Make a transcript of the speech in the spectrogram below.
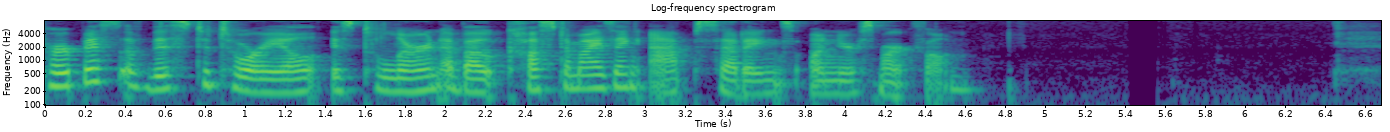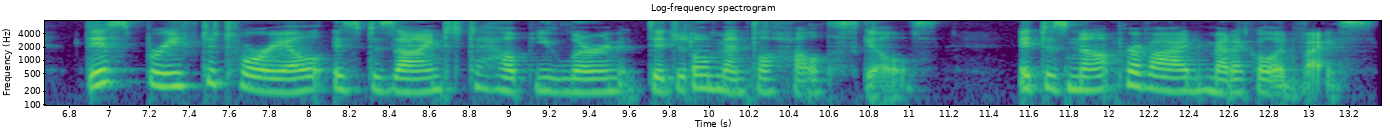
purpose of this tutorial is to learn about customizing app settings on your smartphone. This brief tutorial is designed to help you learn digital mental health skills. It does not provide medical advice.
